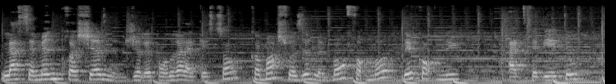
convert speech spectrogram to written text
La semaine prochaine, je répondrai à la question comment choisir le bon format de contenu? À très bientôt!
